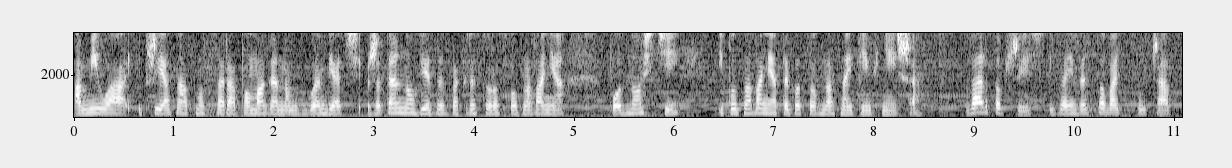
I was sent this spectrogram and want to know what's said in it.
a miła i przyjazna atmosfera pomaga nam zgłębiać rzetelną wiedzę z zakresu rozpoznawania płodności i poznawania tego, co w nas najpiękniejsze. Warto przyjść i zainwestować swój czas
